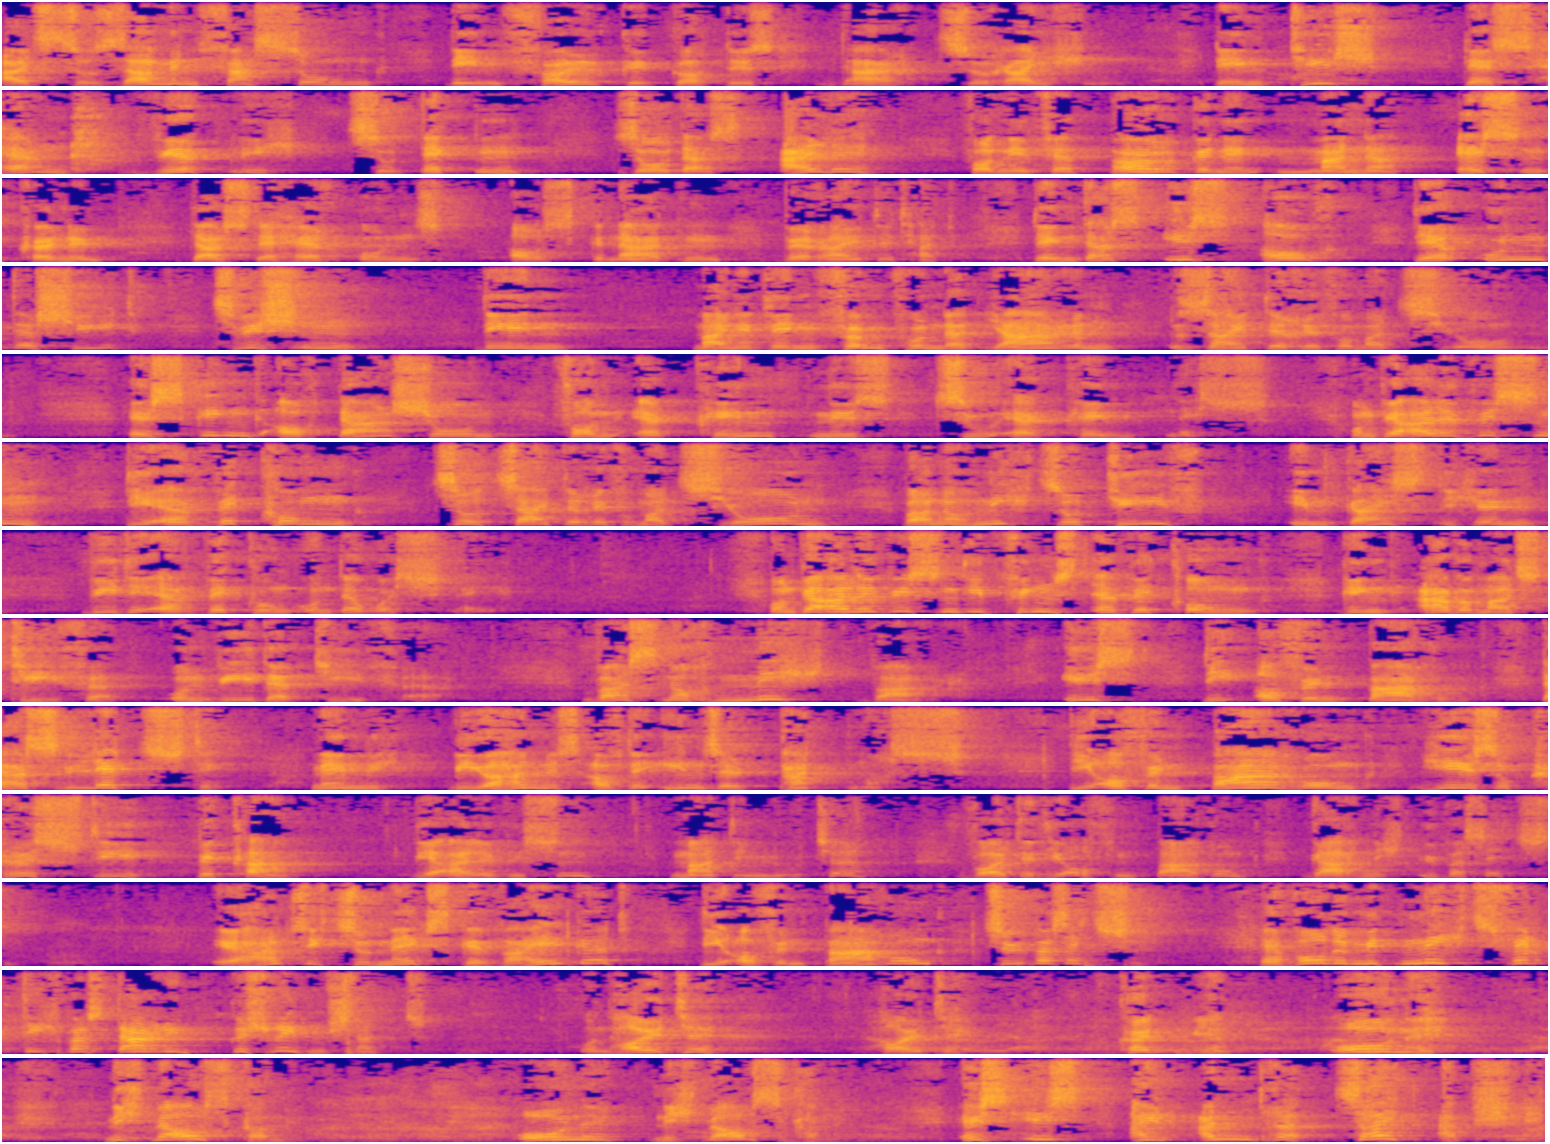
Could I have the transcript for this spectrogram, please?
als Zusammenfassung dem Volke Gottes darzureichen, den Tisch des Herrn wirklich zu decken, so dass alle von dem verborgenen Manna essen können, das der Herr uns aus Gnaden bereitet hat. Denn das ist auch der Unterschied zwischen den meinetwegen 500 Jahren seit der Reformation. Es ging auch da schon von Erkenntnis zu Erkenntnis. Und wir alle wissen, die Erweckung zur Zeit der Reformation war noch nicht so tief im Geistlichen wie die Erweckung unter Wesley. Und wir alle wissen, die Pfingsterweckung ging abermals tiefer und wieder tiefer. Was noch nicht war, ist die Offenbarung, das Letzte, nämlich wie Johannes auf der Insel Patmos die Offenbarung Jesu Christi bekam. Wir alle wissen, Martin Luther wollte die Offenbarung gar nicht übersetzen. Er hat sich zunächst geweigert, die Offenbarung zu übersetzen. Er wurde mit nichts fertig, was darin geschrieben stand. Und heute Heute könnten wir ohne nicht mehr auskommen. Ohne nicht mehr auskommen. Es ist ein anderer Zeitabschnitt.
